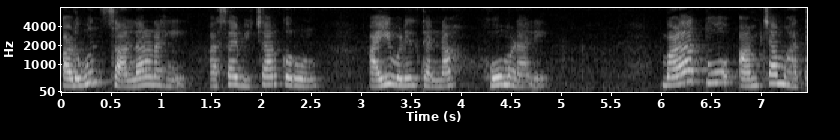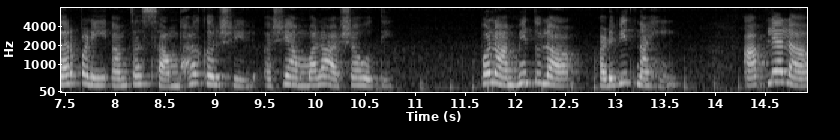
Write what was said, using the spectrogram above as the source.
अडवून चालणार नाही असा विचार करून आई वडील त्यांना हो म्हणाले. बाळा तू आमच्या म्हातारपणी आमचा सांभाळ करशील अशी आम्हाला आशा होती. पण आम्ही तुला अडवीत नाही. आपल्याला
